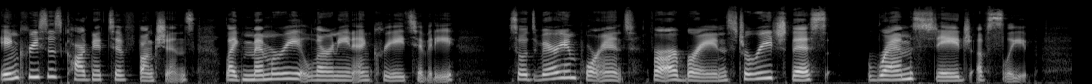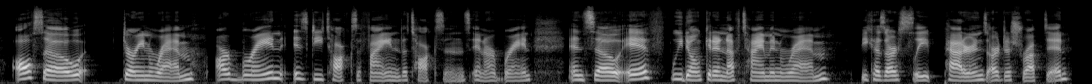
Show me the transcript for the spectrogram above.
increases cognitive functions like memory, learning, and creativity. So it's very important for our brains to reach this REM stage of sleep. Also, during REM, our brain is detoxifying the toxins in our brain. And so, if we don't get enough time in REM because our sleep patterns are disrupted,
